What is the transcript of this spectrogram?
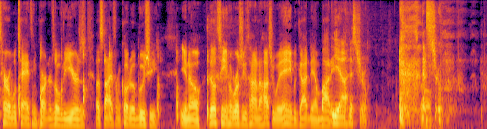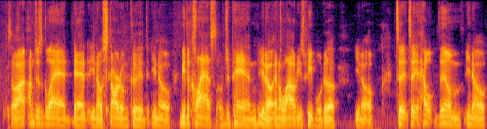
terrible tag team partners over the years, aside from Kota Ibushi. You know, they'll team Hiroshi Tanahashi with any goddamn body. Yeah, that's true. that's true. So I, I'm just glad that you know Stardom could you know be the class of Japan, you know, and allow these people to you know to to help them, you know,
